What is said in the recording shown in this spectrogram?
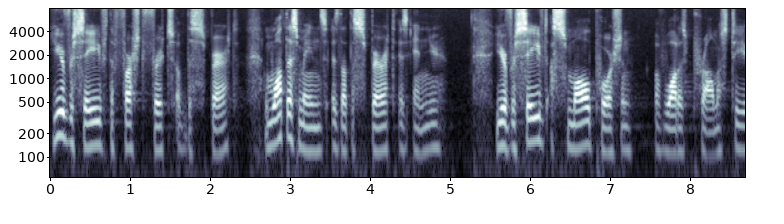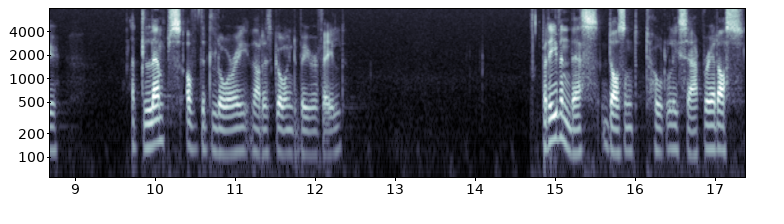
You have received the first fruits of the Spirit, and what this means is that the Spirit is in you. You have received a small portion of what is promised to you, a glimpse of the glory that is going to be revealed. But even this doesn't totally separate us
